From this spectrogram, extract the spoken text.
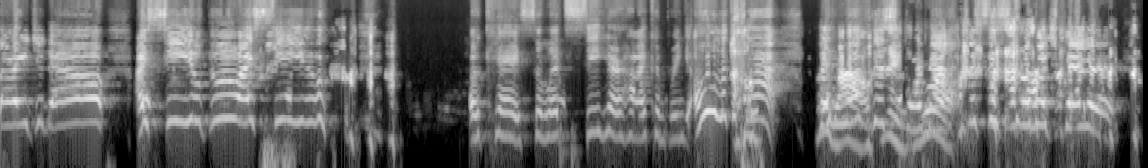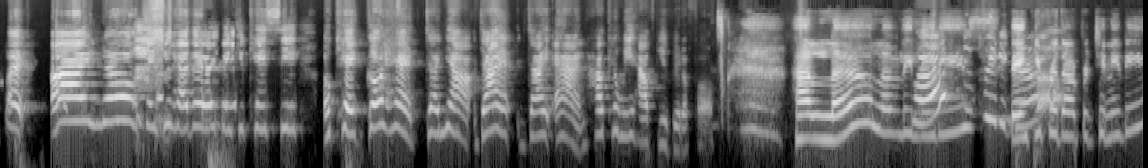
sorry, Janelle. I see you, boo. I see you. Okay, so let's see here how I can bring it. Oh, look at oh, that. I oh, wow. love this hey, format. This is so much better. Like, I know. Thank you, Heather. Thank you, Casey. Okay, go ahead. Danielle, Di- Diane, how can we help you, beautiful? Hello, lovely ladies. Thank you for the opportunity.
